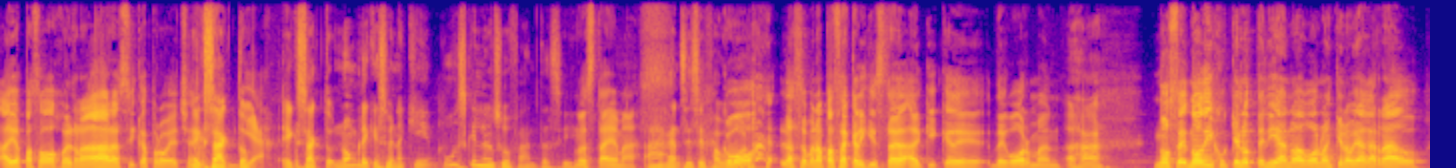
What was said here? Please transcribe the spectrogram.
haya pasado bajo el radar, así que aprovechen. Exacto. Ya. Exacto. Nombre que suena aquí, búsquenlo en su fantasy. No está de más. Háganse ese favor. Como la semana pasada que le dijiste al Kike de, de Gorman. Ajá. No sé, no dijo quién lo tenía, ¿no? A Gorman, quién lo había agarrado.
